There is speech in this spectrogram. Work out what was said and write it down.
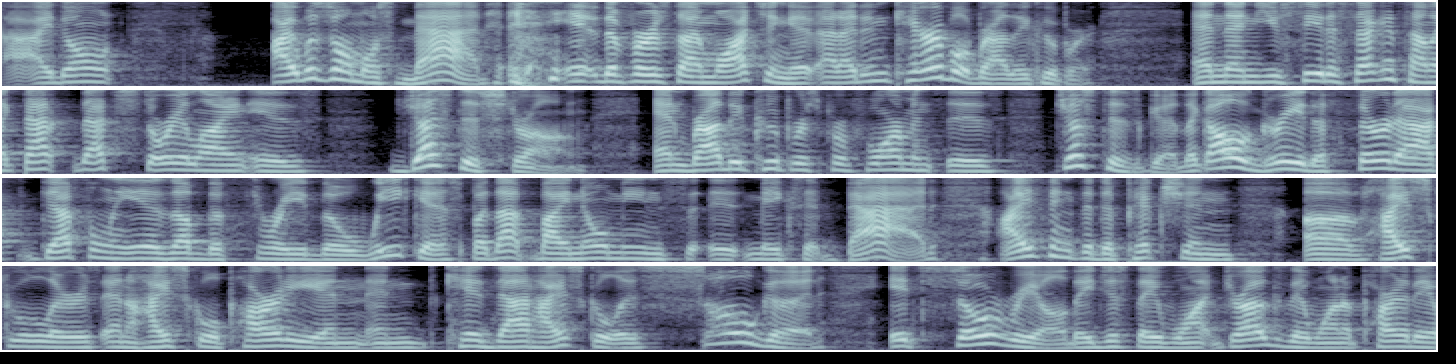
I don't. I was almost mad the first time watching it, and I didn't care about Bradley Cooper. And then you see it a second time, like that that storyline is just as strong and Bradley Cooper's performance is just as good. Like I'll agree, the third act definitely is of the three the weakest, but that by no means it makes it bad. I think the depiction of high schoolers and a high school party and, and kids at high school is so good. It's so real. They just they want drugs, they want a party, they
